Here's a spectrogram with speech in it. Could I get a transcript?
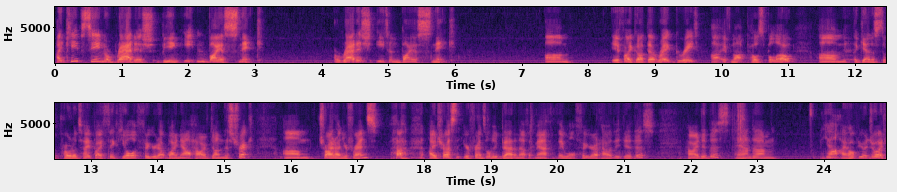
I keep seeing a radish being eaten by a snake. A radish eaten by a snake. Um, if I got that right, great. Uh, if not, post below. Um, again, this is a prototype. I think you'll have figured out by now how I've done this trick. Um, try it on your friends. I trust that your friends will be bad enough at math that they won't figure out how they did this, how I did this. And um, yeah, I hope you enjoyed.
